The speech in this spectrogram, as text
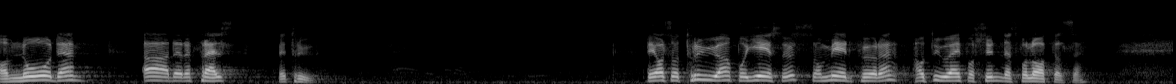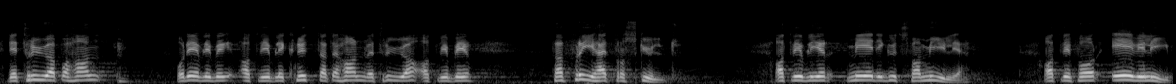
Av nåde er dere frelst ved tru. Det er altså trua på Jesus som medfører at du og jeg får syndenes forlatelse. Det er trua på Han, og det at vi blir knytta til Han ved trua, at vi blir får frihet fra skyld. At vi blir med i Guds familie. At vi får evig liv.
